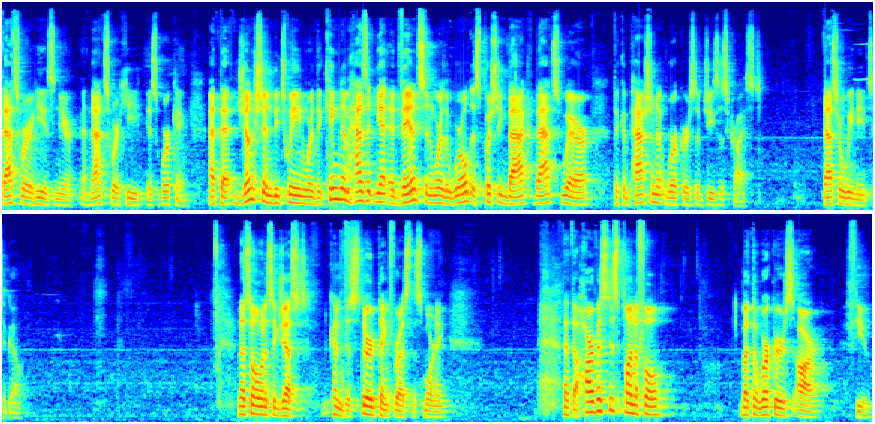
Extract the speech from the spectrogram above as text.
That's where he is near, and that's where he is working. At that junction between where the kingdom hasn't yet advanced and where the world is pushing back, that's where the compassionate workers of Jesus Christ, that's where we need to go. And that's why I want to suggest kind of this third thing for us this morning that the harvest is plentiful, but the workers are few.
